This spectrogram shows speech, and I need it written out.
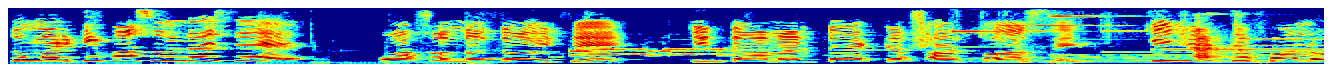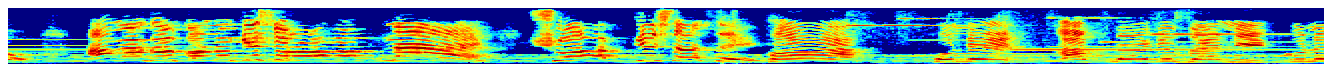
তোমার কি পছন্দ হইছে পছন্দ তো হইছে কিন্তু আমার তো একটা শর্ত আছে। কি শর্ত বলো? আমাদের কোনো কিছুর অভাব নাই সব কিছু আছে। হ্যাঁ শুনেন আপনাকে জানি কোনো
